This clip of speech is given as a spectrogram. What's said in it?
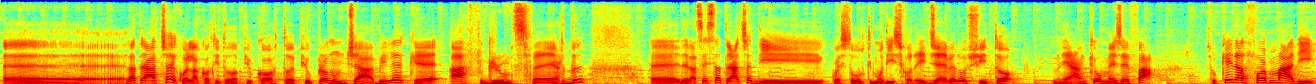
Eh, la traccia è quella col titolo più corto e più pronunciabile che è Afgrundsferd eh, della sesta traccia di questo ultimo disco dei Jevel uscito neanche un mese fa. Su Kedal So long,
